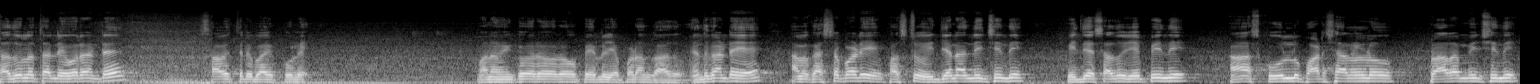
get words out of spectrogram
చదువుల తల్లి ఎవరంటే సావిత్రిబాయి పూలే. మనం ఇంకెవరెవరో పేర్లు చెప్పడం కాదు. ఎందుకంటే ఆమె కష్టపడి ఫస్ట్ విద్యను అందించింది విద్య చదువు చెప్పింది స్కూళ్ళు పాఠశాలలు ప్రారంభించింది.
